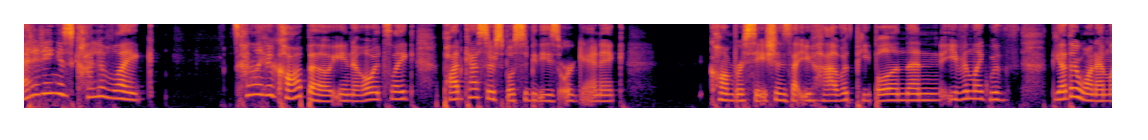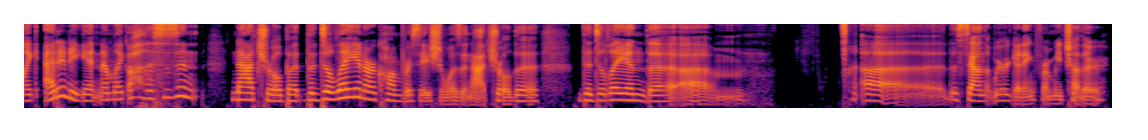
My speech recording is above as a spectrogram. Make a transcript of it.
editing is kind of like it's kind of like a cop out, you know? It's like podcasts are supposed to be these organic conversations that you have with people and then even like with the other one I'm like editing it and I'm like oh this isn't natural but the delay in our conversation wasn't natural the the delay in the um uh the sound that we were getting from each other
